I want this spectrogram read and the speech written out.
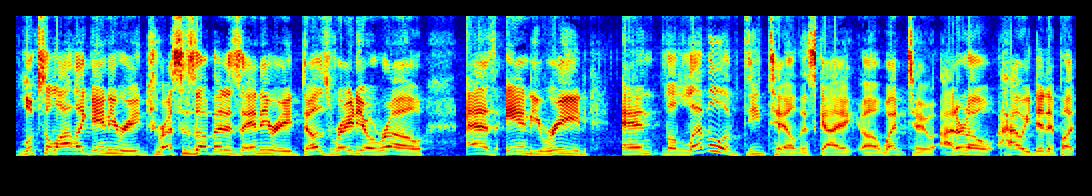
looks a lot like Andy Reid, dresses up as Andy Reid, does Radio Row as Andy Reid, and the level of detail this guy uh, went to, I don't know how he did it, but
